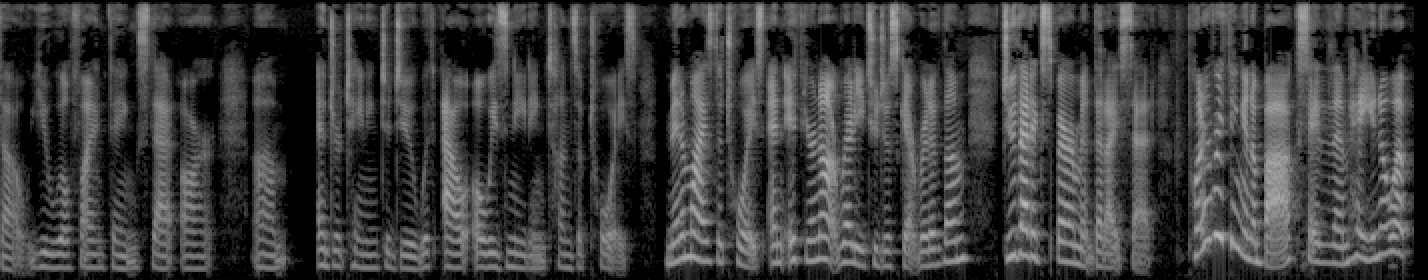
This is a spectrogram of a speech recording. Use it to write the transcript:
though you will find things that are um, entertaining to do without always needing tons of toys minimize the toys and if you're not ready to just get rid of them do that experiment that i said put everything in a box say to them hey you know what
